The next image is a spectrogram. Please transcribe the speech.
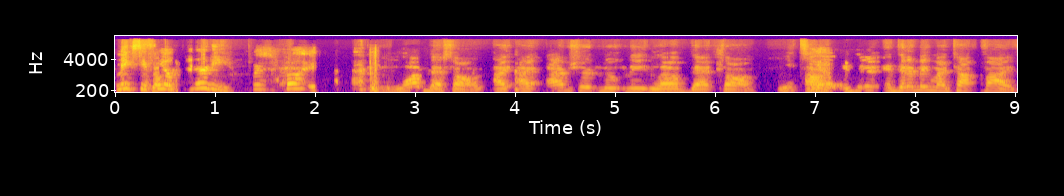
Makes you So- feel dirty. It was fun. love that song. I, I absolutely love that song. Me too. Um, it, didn't, it didn't make my top five,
